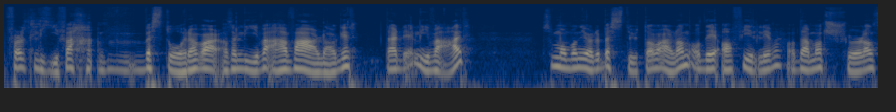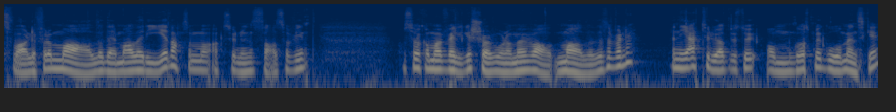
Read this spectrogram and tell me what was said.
For at livet består av Altså, livet er hverdager. Det er det livet er. Så må man gjøre det beste ut av hverdagen, og det A4-livet. Og da er man sjøl ansvarlig for å male det maleriet, da, som Aksel Lund sa så fint. Og så kan man velge sjøl hvordan man maler det, selvfølgelig. Men jeg tror at hvis du omgås med gode mennesker,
